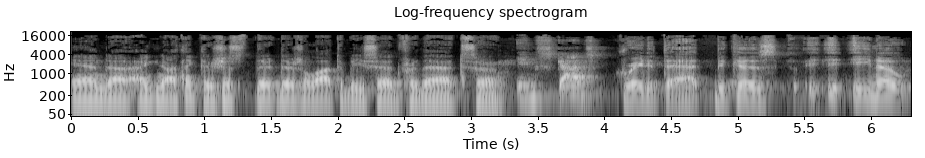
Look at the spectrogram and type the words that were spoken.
And uh, I, you know, I think there's just there, there's a lot to be said for that. So, and Scott's great at that because you know,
